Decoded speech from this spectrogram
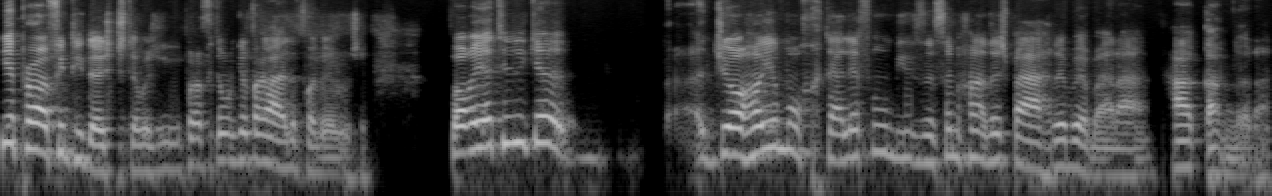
یه پرافیتی داشته باشه پرافیت ممکنه فقط عدد فالوور باشه. واقعیت اینه که جاهای مختلف اون بیزنس ها می‌خوان ازش بهره ببرن حقم دارن.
